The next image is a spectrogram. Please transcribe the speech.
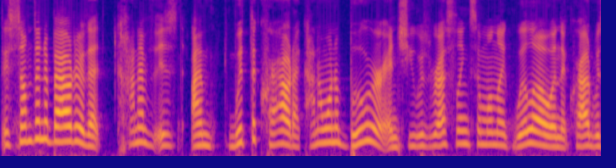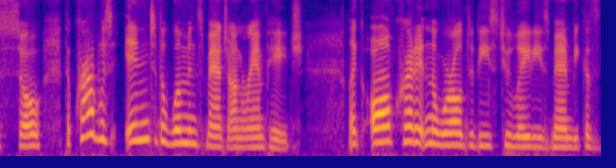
there's something about her that kind of is. I'm with the crowd. I kind of want to boo her, and she was wrestling someone like Willow, and the crowd was so the crowd was into the women's match on Rampage. Like all credit in the world to these two ladies, man, because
